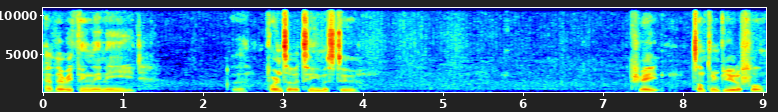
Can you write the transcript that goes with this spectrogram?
have everything they need. The importance of a team is to create something beautiful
